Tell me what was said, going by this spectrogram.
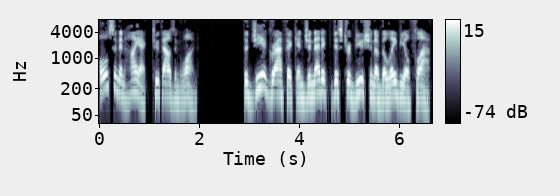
Olson and Hajek, 2001. The Geographic and Genetic Distribution of the Labial Flap.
